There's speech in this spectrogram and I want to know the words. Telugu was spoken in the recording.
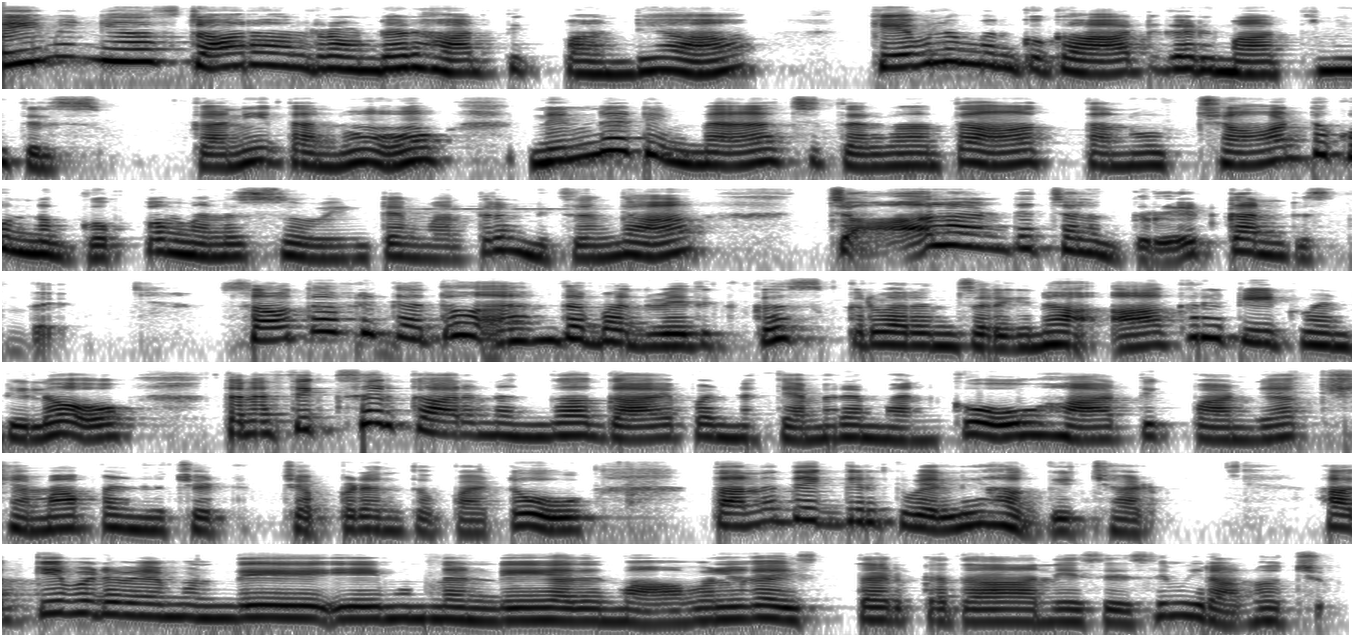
Team India star allrounder Hardik Pandya కేవలం మనకు ఒక ఆటగాడి మాత్రమే తెలుసు. కానీ తను నిన్నటి మ్యాచ్ తర్వాత తను చాటుకున్న గొప్ప మనసు వింటే మాత్రం నిజంగా చాలా అంటే చాలా గ్రేట్గా అనిపిస్తుంది. సౌత్ ఆఫ్రికాతో అహ్మదాబాద్ వేదికగా శుక్రవారం జరిగిన ఆఖరి టీ ట్వంటీలో తన సిక్సర్ కారణంగా గాయపడిన కెమెరామ్యాన్కు హార్దిక్ పాండ్యా క్షమాపణలు చెప్పడంతో పాటు తన దగ్గరికి వెళ్ళి హగ్గిచ్చాడు. హక్కి ఇవ్వడం ఏముంది? ఏముందండి? అది మామూలుగా ఇస్తారు కదా అనేసేసి మీరు అనొచ్చు.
